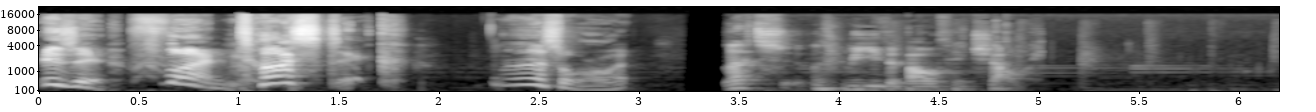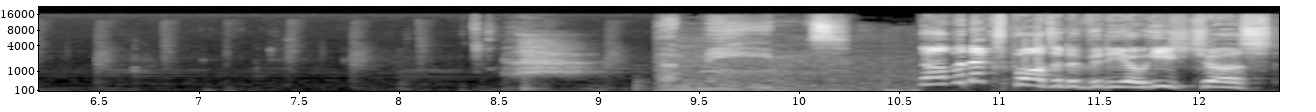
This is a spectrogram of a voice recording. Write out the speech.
is it fantastic? That's alright. Let's, let's read about it, shall we? The memes. Now, the next part of the video, he's just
